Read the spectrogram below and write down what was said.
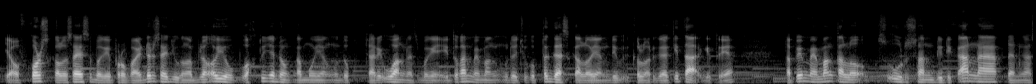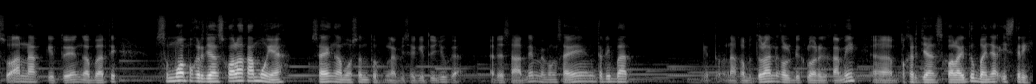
Ya of course kalau saya sebagai provider saya juga nggak bilang oh yuk waktunya dong kamu yang untuk cari uang dan sebagainya. Itu kan memang udah cukup tegas kalau yang di keluarga kita gitu ya. Tapi memang kalau urusan didik anak dan ngasuh anak gitu ya nggak berarti semua pekerjaan sekolah kamu ya. Saya nggak mau sentuh nggak bisa gitu juga. Ada saatnya memang saya yang terlibat gitu. Nah kebetulan kalau di keluarga kami eh, pekerjaan sekolah itu banyak istri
